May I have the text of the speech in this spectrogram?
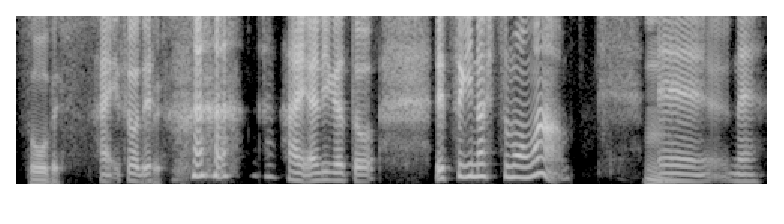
そうです。はい、そうです。はい、ありがとう。で、次の質問は、うんえーね、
